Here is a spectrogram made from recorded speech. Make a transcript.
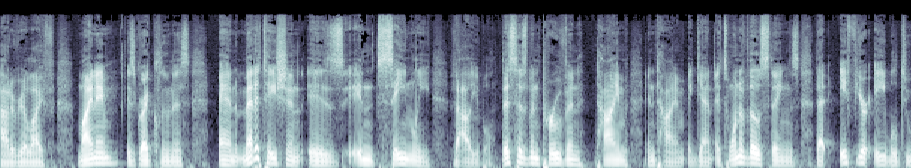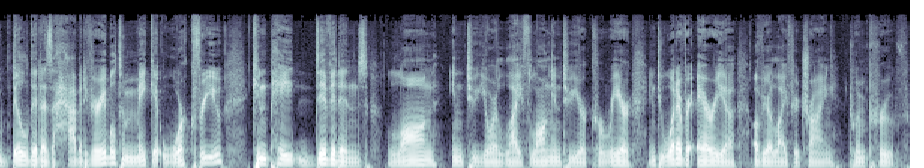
out of your life. My name is Gregg Clunis, and meditation is insanely valuable. This has been proven time and time again. It's one of those things that if you're able to build it as a habit, if you're able to make it work for you, can pay dividends long into your life, long into your career, into whatever area of your life you're trying to improve.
